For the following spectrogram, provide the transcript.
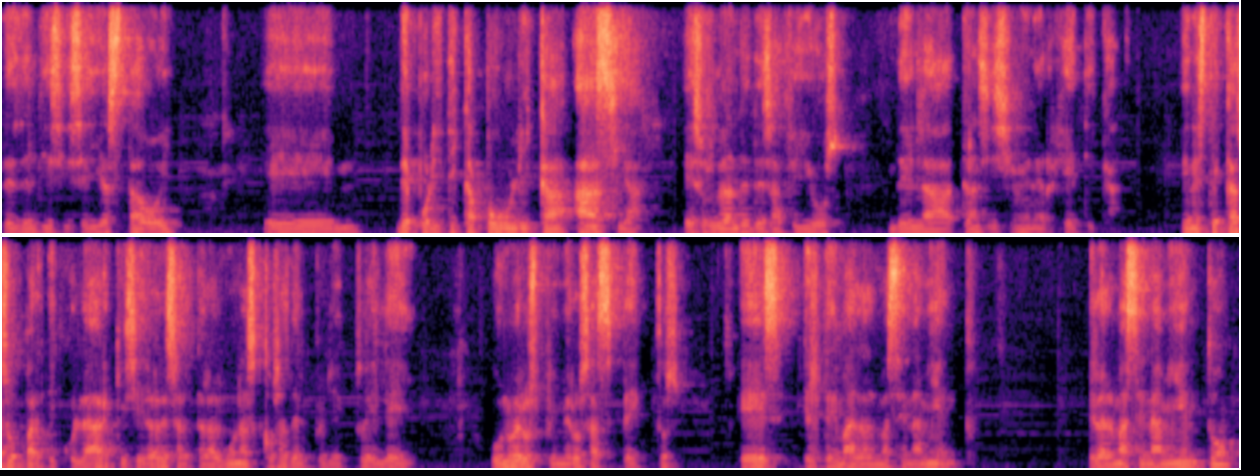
desde el 16 hasta hoy, eh, de política pública hacia esos grandes desafíos de la transición energética. En este caso particular, quisiera resaltar algunas cosas del proyecto de ley. Uno de los primeros aspectos es el tema del almacenamiento. El almacenamiento,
